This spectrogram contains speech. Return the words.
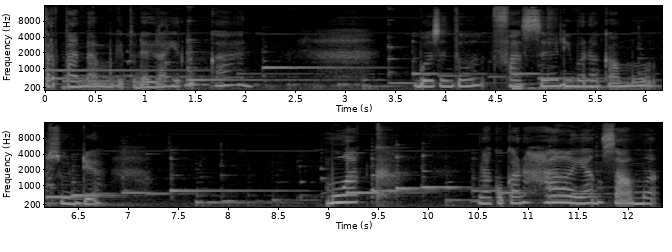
tertanam gitu dari lahir bukan bosan tuh fase di mana kamu sudah muak melakukan hal yang sama.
